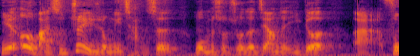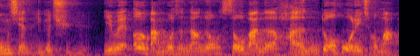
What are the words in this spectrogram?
因为二板是最容易产生我们所说的这样的一个啊风险的一个区域。因为二板过程当中，首板的很多获利筹码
